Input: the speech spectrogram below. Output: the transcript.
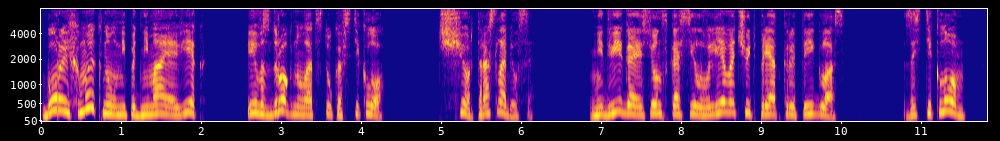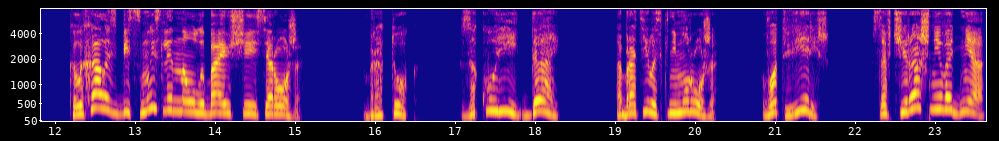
Бурый хмыкнул, не поднимая век, и вздрогнул от стука в стекло. Черт, расслабился. Не двигаясь, он скосил влево чуть приоткрытый глаз. За стеклом — колыхалась бессмысленно улыбающаяся рожа. «Браток, закурить дай!» — обратилась к нему рожа. «Вот веришь, со вчерашнего дня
